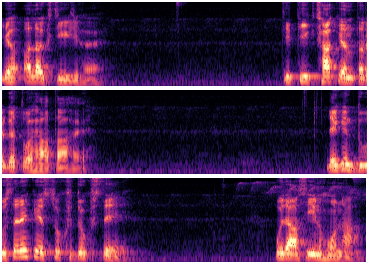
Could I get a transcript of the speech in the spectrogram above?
यह अलग चीज़ है। तितीक्षा के अंतर्गत वह आता है। लेकिन दूसरे के सुख दुख से उदासीन होना,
